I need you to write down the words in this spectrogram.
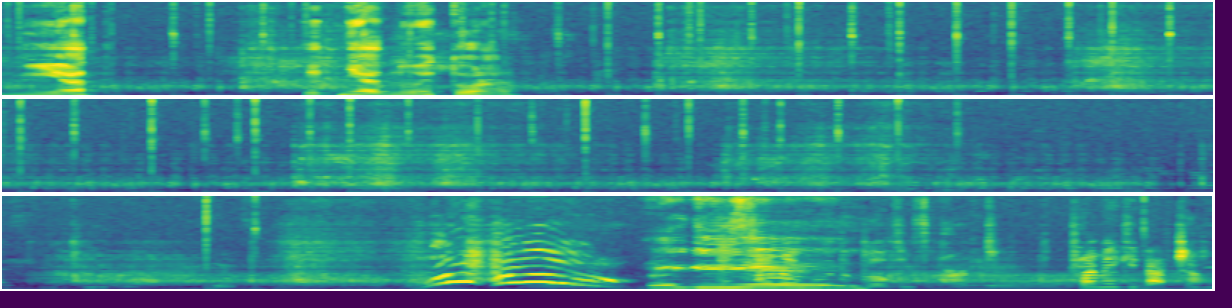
Нет. Это не одно и то же. Try making that jump.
